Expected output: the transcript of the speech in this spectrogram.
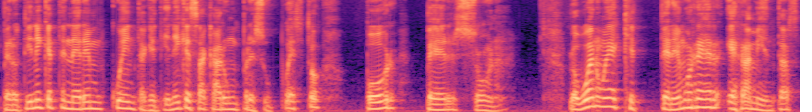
pero tiene que tener en cuenta que tiene que sacar un presupuesto por persona. Lo bueno es que tenemos herramientas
